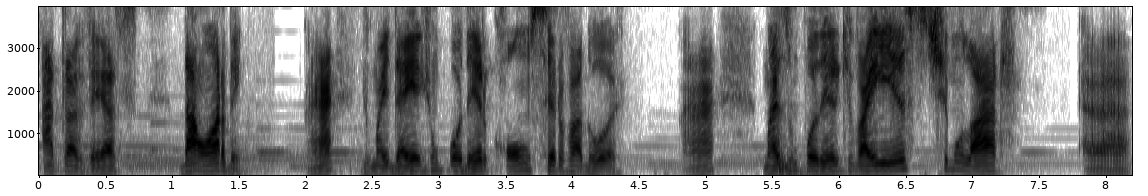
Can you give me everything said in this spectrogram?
através da ordem, né? de uma ideia de um poder conservador, né? mas um poder que vai estimular uh,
